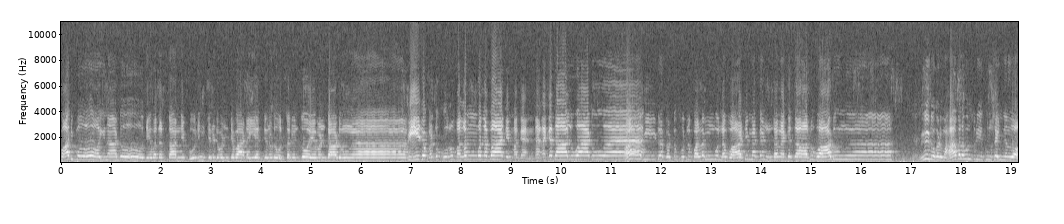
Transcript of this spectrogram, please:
పారిపోయినాడో దేవదత్తాన్ని పూజించినటువంటి వాడై అర్జునుడు ఉత్తరంతో ఏమంటాడు? వీడొకడు కురు బలంబున వాడి మగండనగదాలు వాడు వీడ పుట్టు బలంగున్న వాటి మగండనక చాలు వాడు వీడు ఒకడు మహాబలవంతుడు ఈ కురు సైన్యంలో.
